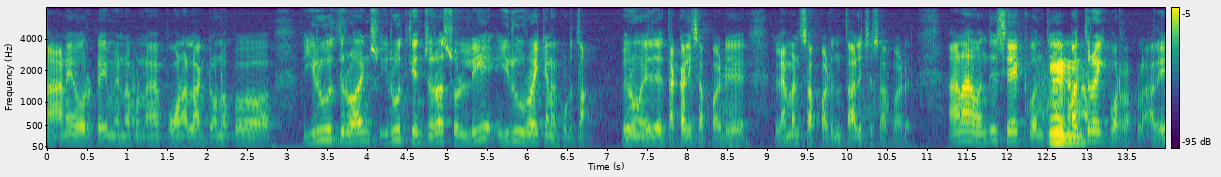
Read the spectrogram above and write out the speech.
நானே ஒரு டைம் என்ன பண்ணேன்? போன லாக்டவுன் அப்போ இருபது ரூபாய்ன்னு இருபத்தி அஞ்சு ரூபா சொல்லி இருபது ரூபாய்க்கு எனக்கு கொடுத்தான். வெறும் இது தக்காளி சாப்பாடு லெமன் சாப்பாடுன்னு தாளிச்ச சாப்பாடு. ஆனால் வந்து ஷேக் வந்து பத்து ரூபாய்க்கு போடுறாப்புல அதே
